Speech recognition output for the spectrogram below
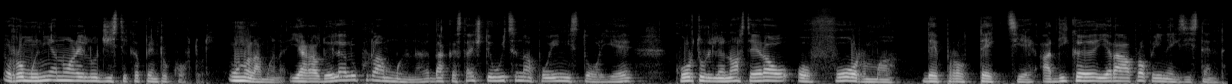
România nu are logistică pentru corturi. Unul la mână. Iar al doilea lucru la mână, dacă stai și te uiți înapoi în istorie, corturile noastre erau o formă de protecție, adică era aproape inexistent.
